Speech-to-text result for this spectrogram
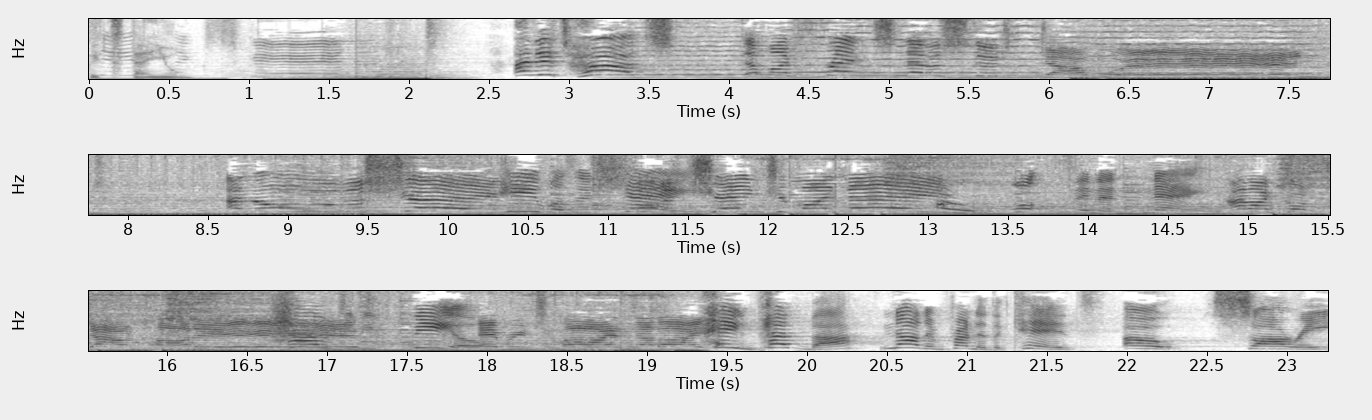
为此担忧。the kids. Oh, sorry.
